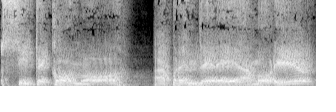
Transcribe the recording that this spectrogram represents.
Si te como, aprenderé a morir.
